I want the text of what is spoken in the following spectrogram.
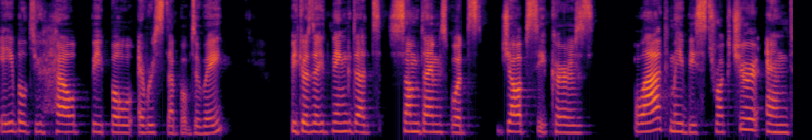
able to help people every step of the way because I think that sometimes what job seekers lack may be structure and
